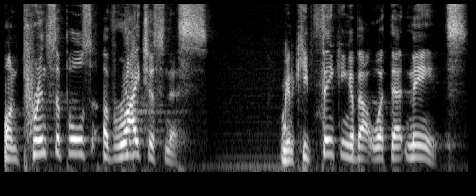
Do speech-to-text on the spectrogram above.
on principles of righteousness. We're going to keep thinking about what that means.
